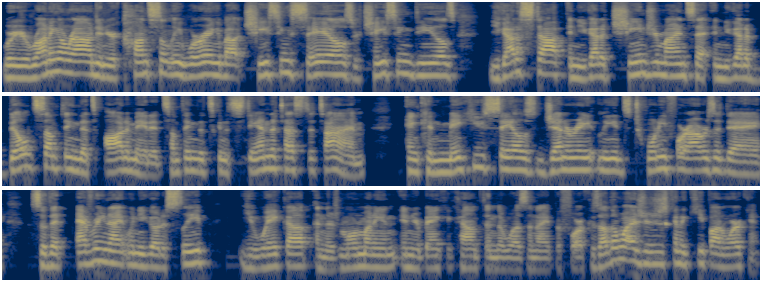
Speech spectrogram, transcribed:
where you're running around and you're constantly worrying about chasing sales or chasing deals, you got to stop and you got to change your mindset and you got to build something that's automated, something that's going to stand the test of time and can make you sales, generate leads 24 hours a day so that every night when you go to sleep, you wake up and there's more money in, in your bank account than there was the night before. Because otherwise, you're just going to keep on working.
